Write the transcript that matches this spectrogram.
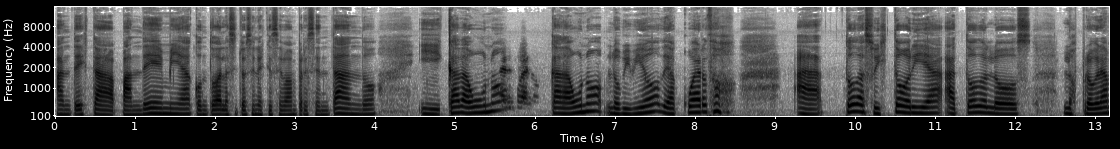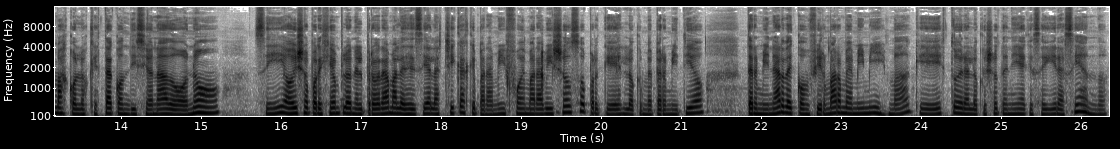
ante esta pandemia, con todas las situaciones que se van presentando? Y cada uno, cada uno lo vivió de acuerdo a toda su historia, a todos los, los programas con los que está condicionado o no. Sí, hoy yo, por ejemplo, en el programa les decía a las chicas que para mí fue maravilloso porque es lo que me permitió terminar de confirmarme a mí misma que esto era lo que yo tenía que seguir haciendo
